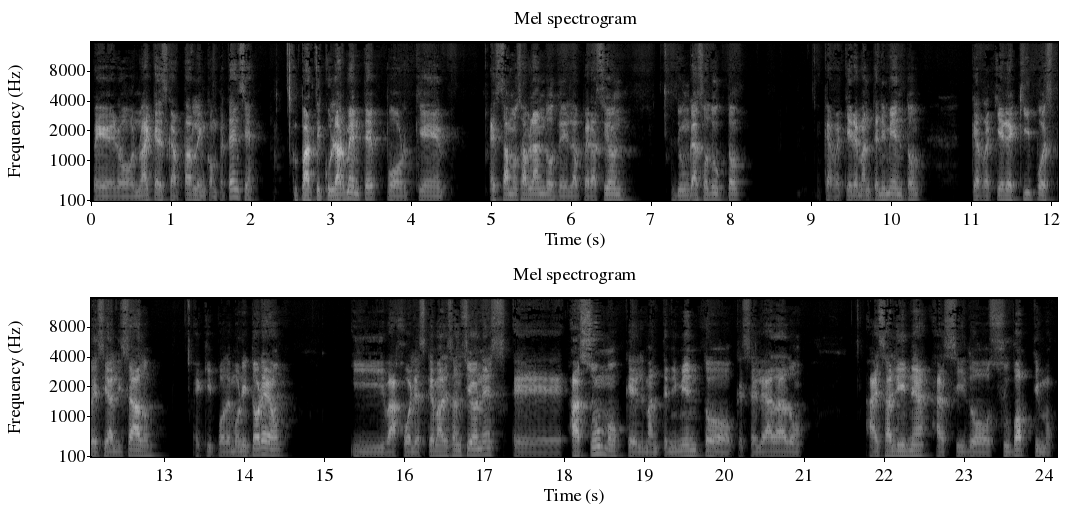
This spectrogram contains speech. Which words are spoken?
pero no hay que descartar la incompetencia. Particularmente porque Estamos hablando de la operación de un gasoducto que requiere mantenimiento, que requiere equipo especializado, equipo de monitoreo, y bajo el esquema de sanciones, eh, asumo que el mantenimiento que se le ha dado a esa línea ha sido subóptimo.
